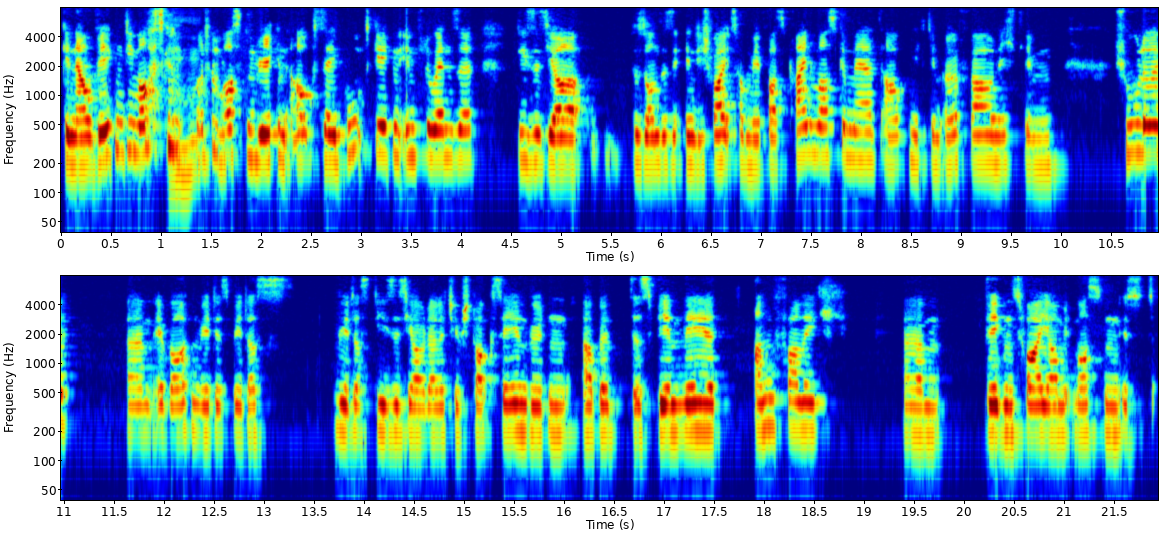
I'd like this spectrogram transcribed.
genau wegen die Masken. Mhm. Oder Masken wirken auch sehr gut gegen Influenza. Dieses Jahr, besonders in die Schweiz, haben wir fast keine Maske mehr, auch nicht im ÖV, nicht in Schule. Ähm, erwarten wir, dass wir das, wir das dieses Jahr relativ stark sehen würden, aber dass wir mehr anfällig ähm, wegen zwei Jahren mit Masken ist,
